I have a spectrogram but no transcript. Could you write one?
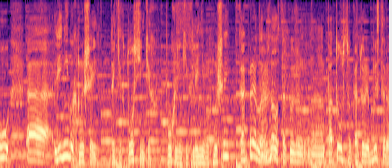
у а, ленивых мышей, таких толстеньких, пухленьких ленивых мышей, как правило, рождалось такое же потомство, которое быстро,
